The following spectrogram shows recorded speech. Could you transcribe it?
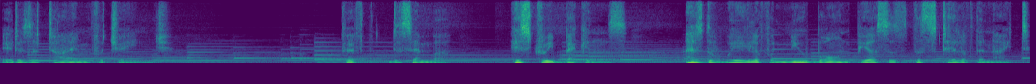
It is a time for change. 5th December, history beckons as the wail of a newborn pierces the still of the night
